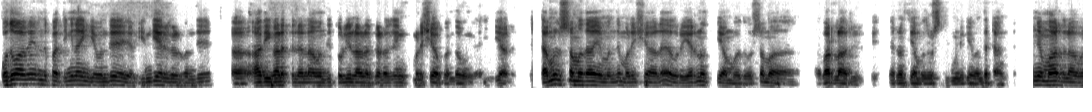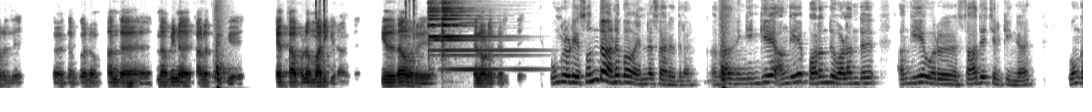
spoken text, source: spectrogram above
பொதுவாகவே வந்து பாத்தீங்கன்னா இங்க வந்து இந்தியர்கள் வந்து ஆதி காலத்துல எல்லாம் வந்து தொழிலாளர்களாக இங்க மலேசியாவுக்கு வந்தவங்க இந்தியாவில் தமிழ் சமுதாயம் வந்து மலேசியாவில் ஒரு இருநூத்தி ஐம்பது வருஷமா வரலாறு இருக்கு. இருநூத்தி ஐம்பது வருஷத்துக்கு முன்னாடியே வந்துட்டாங்க. கொஞ்சம் மாறுதலா வருது. அந்த நவீன காலத்துக்கு ஏத்தாப்புல மாறிக்கிறாங்க. இதுதான் ஒரு என்னோட கருத்து. உங்களுடைய சொந்த அனுபவம் என்ன சார் இதுல? அதாவது நீங்க இங்கேயே அங்கேயே பிறந்து வளர்ந்து அங்கேயே ஒரு சாதிச்சிருக்கீங்க. உங்க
